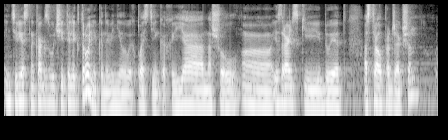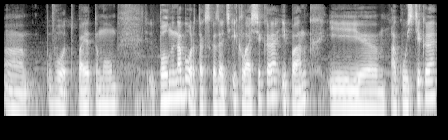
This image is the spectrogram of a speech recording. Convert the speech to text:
интересно, как звучит электроника на виниловых пластинках. И я нашел э, израильский дуэт Astral Projection. Э, вот, поэтому полный набор, так сказать, и классика, и панк, и э, акустика,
